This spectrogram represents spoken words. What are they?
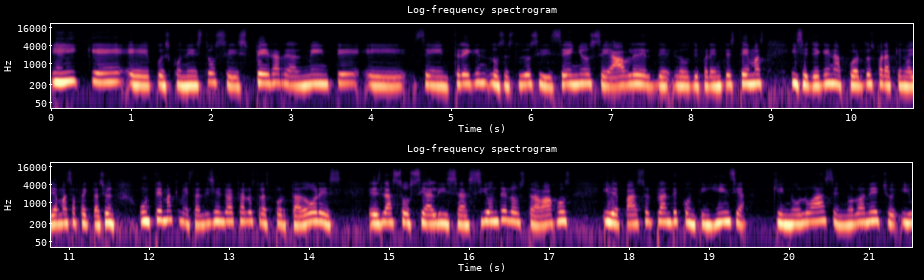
y que eh, pues con esto se espera realmente eh, se entreguen los estudios y diseños, se hable de, los diferentes temas y se lleguen a acuerdos para que no haya más afectación. Un tema que me están diciendo acá los transportadores es la socialización de los trabajos y de paso el plan de contingencia que no lo hacen, no lo han hecho. Y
